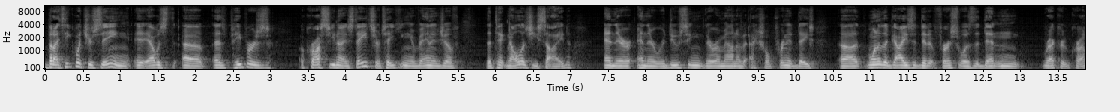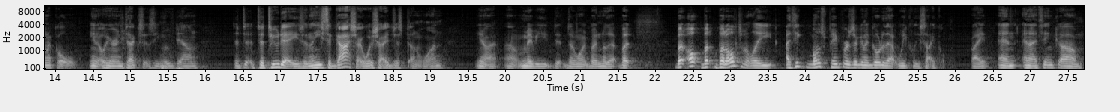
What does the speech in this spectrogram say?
but I think what you're seeing, I I was uh, as papers across the United States are taking advantage of the technology side, and they're and they're reducing their amount of actual printed days. Uh, one of the guys that did it first was the Denton Record Chronicle, you know, here in Texas. He moved down to, to, to two days, and he said, "Gosh, I wish I had just done one." You know, uh, maybe he didn't want anybody to know that, but but but but ultimately, I think most papers are going to go to that weekly cycle, right? And and I think um,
